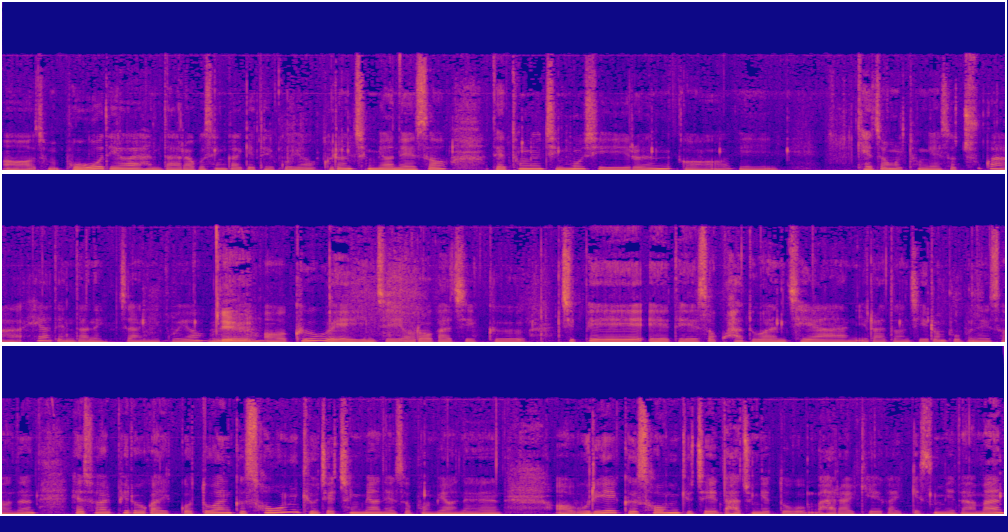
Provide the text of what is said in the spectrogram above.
어, 좀 보호되어야 한다라고 생각이 되고요. 그런 측면에서 대통령 집무실은 어, 이 개정을 통해서 추가해야 된다는 입장이고요. 네. 어, 그 외에 이제 여러 가지 그 집회에 대해서 과도한 제한이라든지 이런 부분에서는 해소할 필요가 있고 또한 그 소음 규제 측면에서 보면은 어, 우리의 그 소음 규제 나중에 또 말할 기회가 있겠습니다만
